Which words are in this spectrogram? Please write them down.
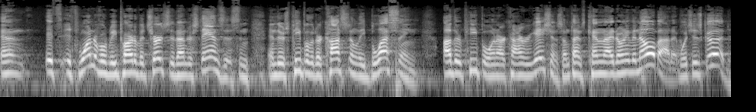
And it's, it's wonderful to be part of a church that understands this. And, and there's people that are constantly blessing other people in our congregation. Sometimes Ken and I don't even know about it, which is good.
